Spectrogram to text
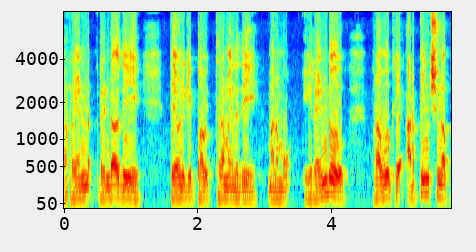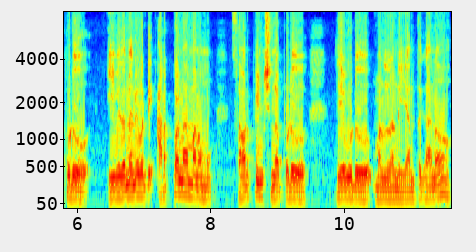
రెండు రెండవది దేవునికి పవిత్రమైనది. మనము ఈ రెండు ప్రభుకి అర్పించినప్పుడు ఈ విధమైనటువంటి అర్పణ మనము సమర్పించినప్పుడు దేవుడు మనల్ని ఎంతగానో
